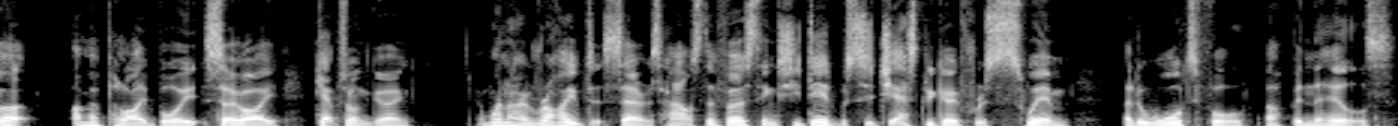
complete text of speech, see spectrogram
But I'm a polite boy, so I kept on going. And when I arrived at Sarah's house, the first thing she did was suggest we go for a swim at a waterfall up in the hills.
